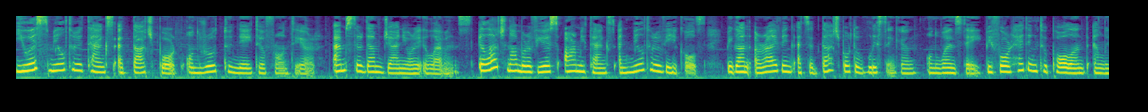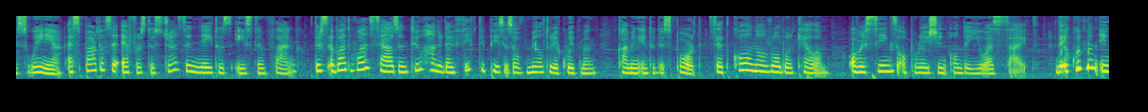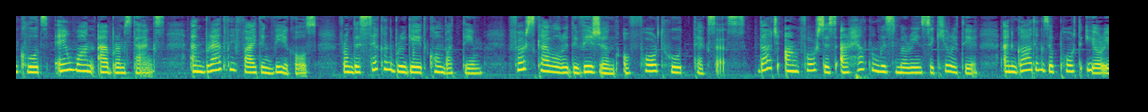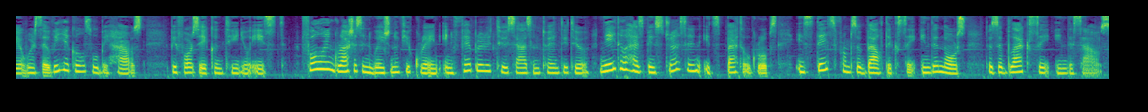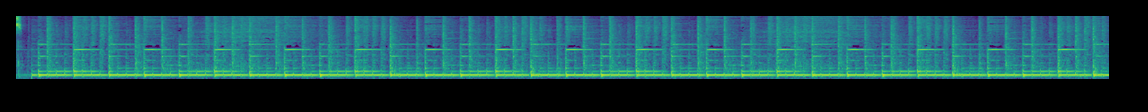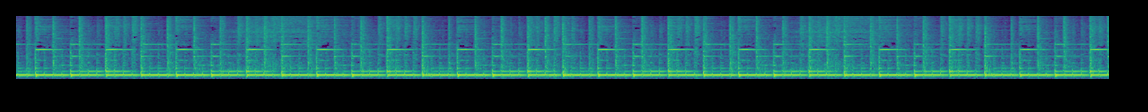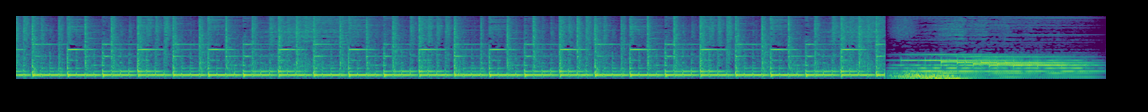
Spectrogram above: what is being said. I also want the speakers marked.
Speaker 1: US military tanks at Dutch port en route to NATO frontier. Amsterdam, January 11th. A large number of US Army tanks and military vehicles began arriving at the Dutch port of Vlissingen on Wednesday before heading to Poland and Lithuania as part of the efforts to strengthen NATO's eastern flank. There's about 1,250 pieces of military equipment coming into this port, said Colonel Robert Kellam, overseeing the operation on the US side. The equipment includes M1 Abrams tanks and Bradley fighting vehicles from the 2nd Brigade Combat Team, 1st Cavalry Division of Fort Hood, Texas. Dutch armed forces are helping with marine security and guarding the port area where the vehicles will be housed before they continue east. Following Russia's invasion of Ukraine in February 2022, NATO has been strengthening its battle groups in states from the Baltic Sea in the north to the Black Sea in the south.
